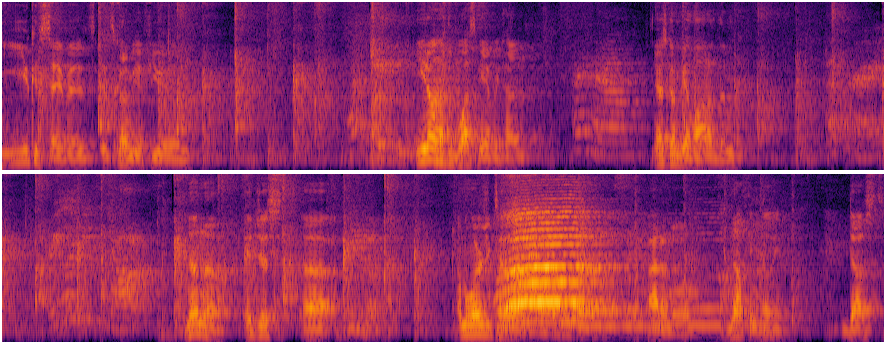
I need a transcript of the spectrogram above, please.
You could save it. It's, it's gonna be a few of them. You don't have to bless me every time. I know. There's gonna be a lot of them. That's alright. Are you allergic to dogs? No, no, no. It just, uh, I'm allergic to, I don't know. Nothing really. Dust.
